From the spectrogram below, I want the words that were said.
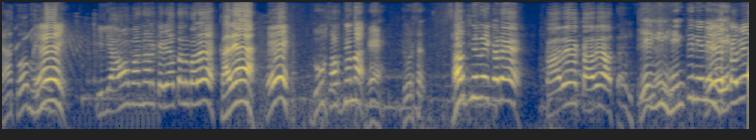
ಯಾಕೋ ಮನಿ ಏಯ್ ಇಲ್ಲಿ ಯಾವ ಬಂದಾನ ಕರಿಯತ್ತಾನ ಬರ. ಕಾವ್ಯ. ಏ ದೂರ ಸರ್ದ್ನಿಲ್ಲ. ಏ ದೂರ ಸರ್ ಸರ್ದ್ನಿಲ್ಲ ಈ ಕಡೆ. ಕಾವ್ಯ ಕಾವ್ಯ ಆತ. ಏ ನಿನ್ ಹೆಂತಿನ ಏ ಕವಿ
